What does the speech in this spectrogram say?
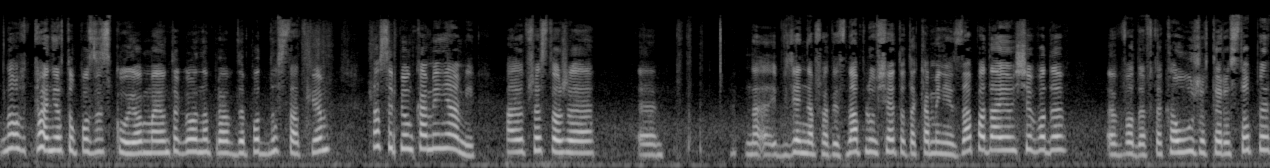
no tanio to pozyskują, mają tego naprawdę pod dostatkiem, a sypią kamieniami. Ale przez to, że e, w dzień na przykład jest na plusie, to te kamienie zapadają się w wodę, wodę, w te kałuże, w te roztopy.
